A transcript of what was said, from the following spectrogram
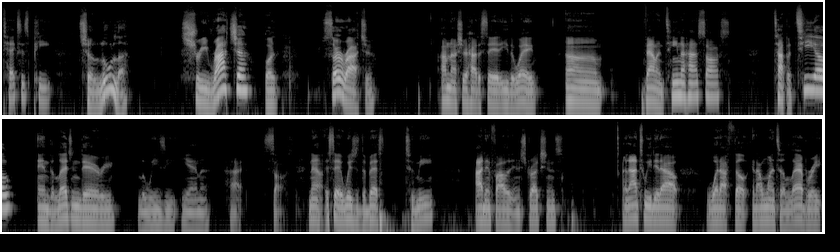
texas pete cholula Sriracha or Sriracha. I'm not sure how to say it either way. Um, Valentina hot sauce, Tapatio, and the legendary Louisiana hot sauce. Now, it said which is the best. To me, I didn't follow the instructions. And I tweeted out what I felt, and I wanted to elaborate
